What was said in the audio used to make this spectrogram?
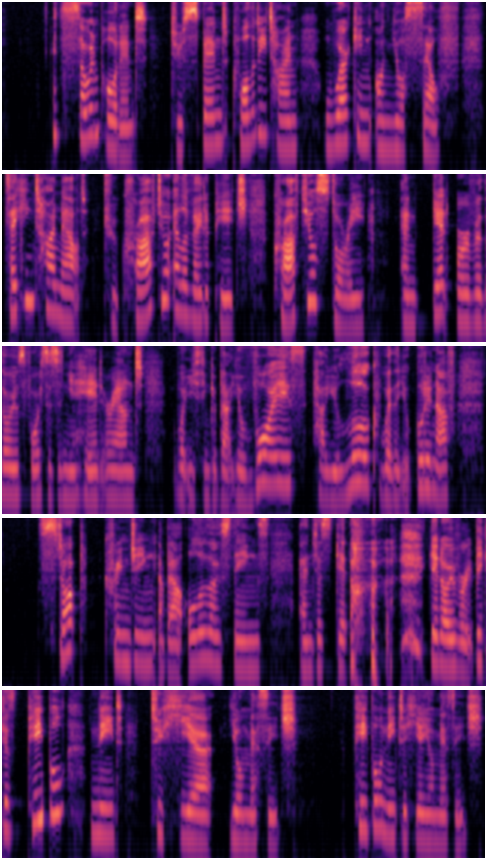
It's so important to spend quality time working on yourself, taking time out to craft your elevator pitch, craft your story, and get over those voices in your head around what you think about your voice, how you look, whether you're good enough. Stop cringing about all of those things and just get get over it because people need to hear your message. People need to hear your message.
